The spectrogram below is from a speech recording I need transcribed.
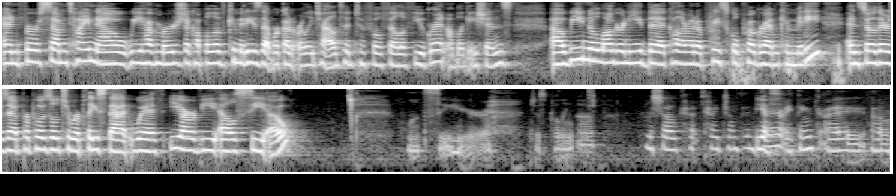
and for some time now, we have merged a couple of committees that work on early childhood to fulfill a few grant obligations. Uh, we no longer need the Colorado Preschool Program Committee, and so there's a proposal to replace that with ERVLCO. Let's see here, just pulling up. Michelle, ca- can I jump in Yes. here? I think I, um,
